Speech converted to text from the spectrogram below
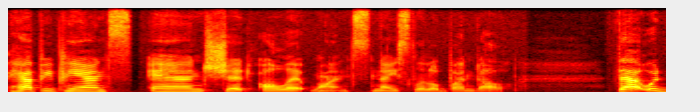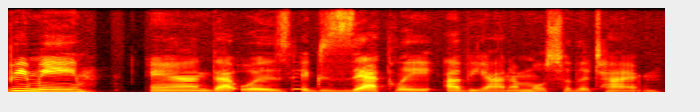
happy pants and shit all at once. Nice little bundle. That would be me, and that was exactly Aviana most of the time.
